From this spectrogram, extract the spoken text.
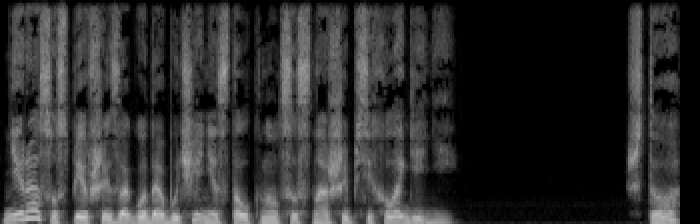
не раз успевший за годы обучения столкнуться с нашей психологиней. Что?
